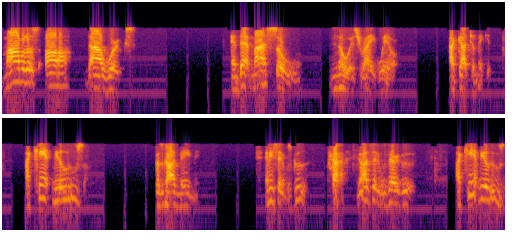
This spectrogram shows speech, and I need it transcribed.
marvelous are thy works, and that my soul knoweth right well. I got to make it. I can't be a loser because God made me. And he said it was good. God said it was very good. I can't be a loser.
